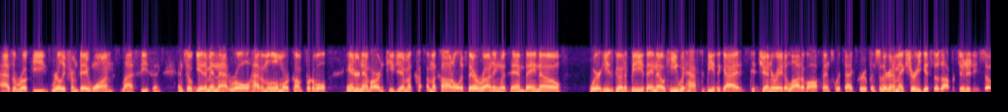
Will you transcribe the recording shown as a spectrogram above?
as a rookie, really from day one last season. And so get him in that role, have him a little more comfortable. Andrew Nembhard and TJ Mc- McConnell, if they're running with him, they know where he's going to be. They know he would have to be the guy to generate a lot of offense with that group. And so they're going to make sure he gets those opportunities. So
